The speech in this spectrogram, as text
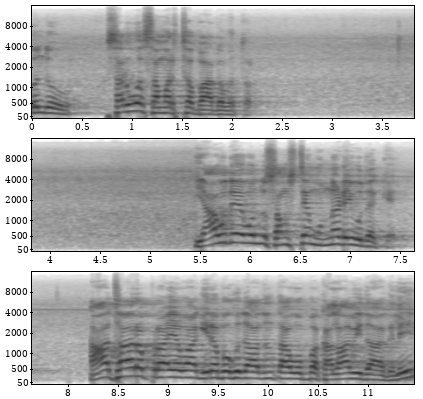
ಒಂದು ಸರ್ವಸಮರ್ಥ ಭಾಗವತರು. ಯಾವುದೇ ಒಂದು ಸಂಸ್ಥೆ ಮುನ್ನಡೆಯುವುದಕ್ಕೆ ಆಧಾರಪ್ರಾಯವಾಗಿರಬಹುದಾದಂತಹ ಒಬ್ಬ ಕಲಾವಿದ ಆಗಲಿ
